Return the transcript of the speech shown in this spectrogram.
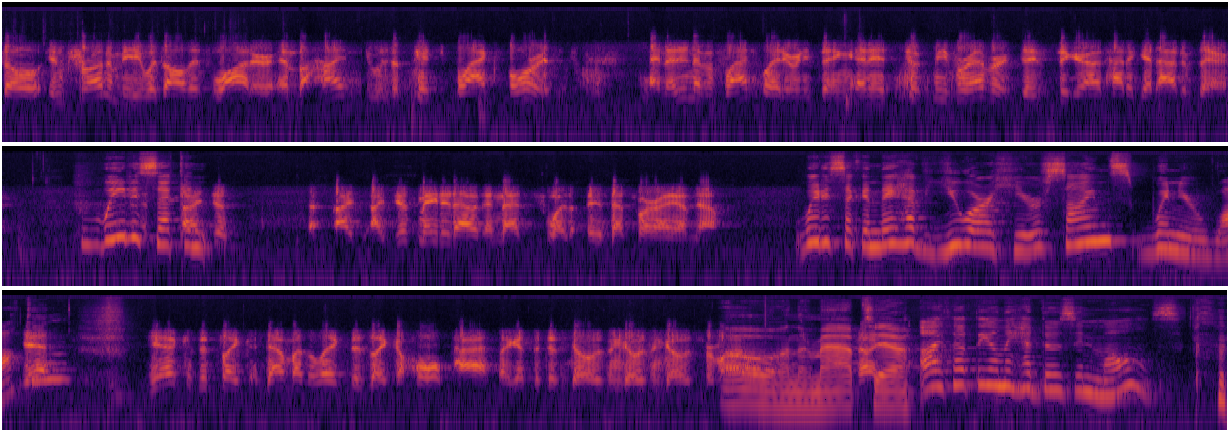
so in front of me was all this water, and behind me was a pitch black forest. And I didn't have a flashlight or anything, and it took me forever to figure out how to get out of there. Wait a second. I just, I, I just made it out, and that's what that's where I am now. Wait a second. They have "You Are Here" signs when you're walking. Yeah. Yeah, because it's like down by the lake. There's like a whole path. I guess it just goes and goes and goes for miles. Oh, on their maps, Nice. yeah. Oh, I thought they only had those in malls.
